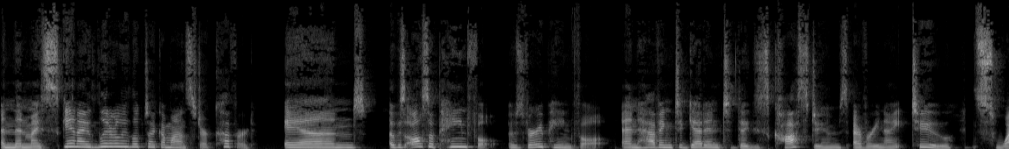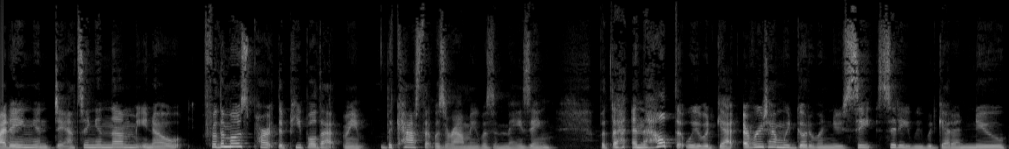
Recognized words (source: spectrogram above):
And then my skin, I literally looked like a monster covered. And it was also painful. It was very painful. And having to get into these costumes every night too, sweating and dancing in them, you know, for the most part, the people that I mean, the cast that was around me was amazing, but the and the help that we would get every time we'd go to a new city, we would get a new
